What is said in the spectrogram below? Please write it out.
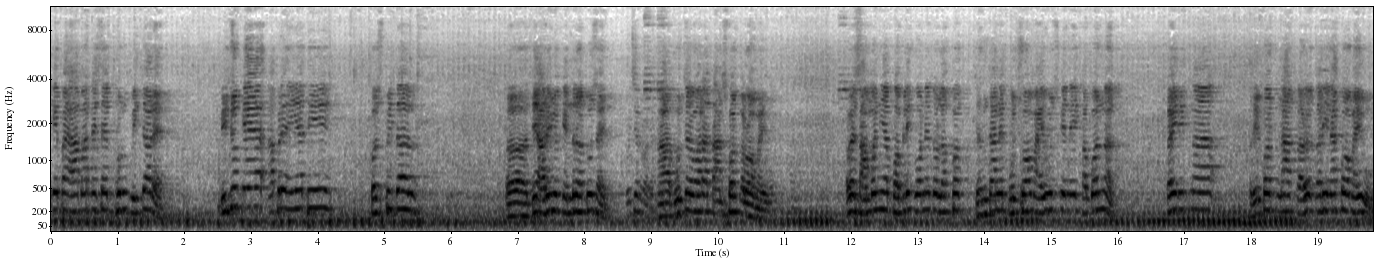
કે ભાઈ આ માટે સાહેબ થોડુંક વિચારે. બીજું કે આપણે અહીંયાથી હોસ્પિટલ જે આરોગ્ય કેન્દ્ર હતું સાહેબ હા ભૂચરવાળા ટ્રાન્સફર કરવામાં આવ્યું. હવે સામાન્ય પબ્લિકોને તો લગભગ જનતાને પૂછવામાં આવ્યું છે કે નહીં ખબર ન કઈ રીતના રિપોર્ટ ના કર- નાખવામાં આવ્યું.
